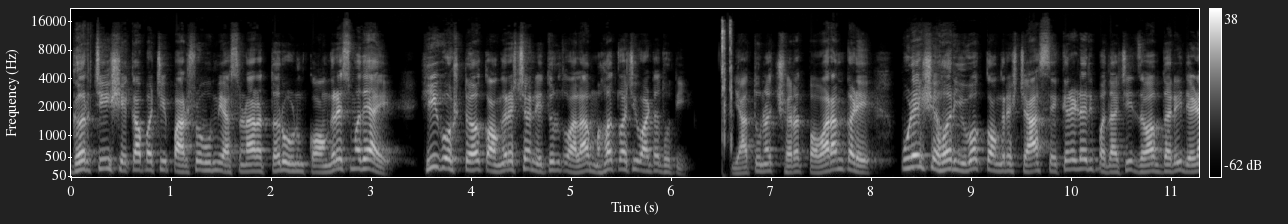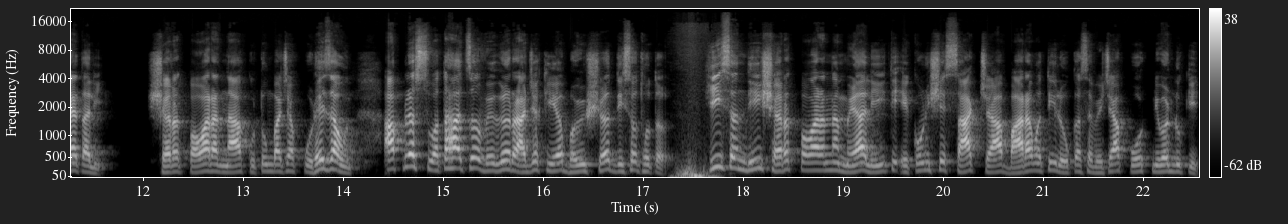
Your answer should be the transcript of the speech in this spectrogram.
घरची शेकापची पार्श्वभूमी असणारा तरुण काँग्रेसमध्ये आहे ही गोष्ट काँग्रेसच्या नेतृत्वाला महत्वाची वाटत होती. यातूनच शरद पवारांकडे पुणे शहर युवक काँग्रेसच्या सेक्रेटरी पदाची जबाबदारी देण्यात आली. शरद पवारांना कुटुंबाच्या पुढे जाऊन आपलं स्वतःचं वेगळं राजकीय भविष्य दिसत होतं. ही संधी शरद पवारांना मिळाली ती एकोणीसशे साठच्या बारामती लोकसभेच्या पोटनिवडणुकीत.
